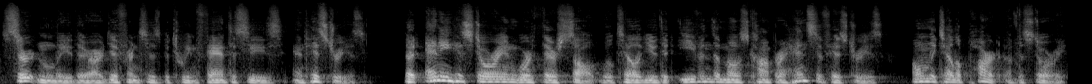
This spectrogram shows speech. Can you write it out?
Certainly, there are differences between fantasies and histories. But any historian worth their salt will tell you that even the most comprehensive histories only tell a part of the story,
